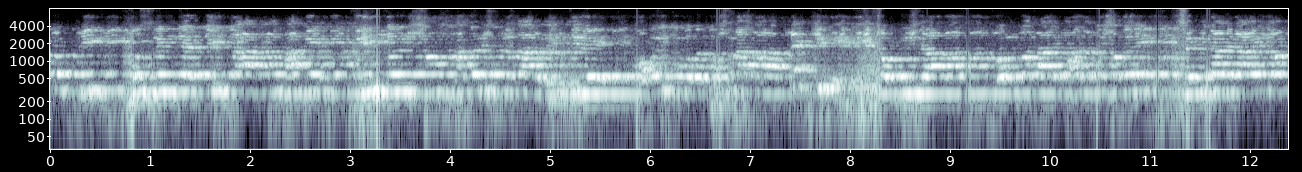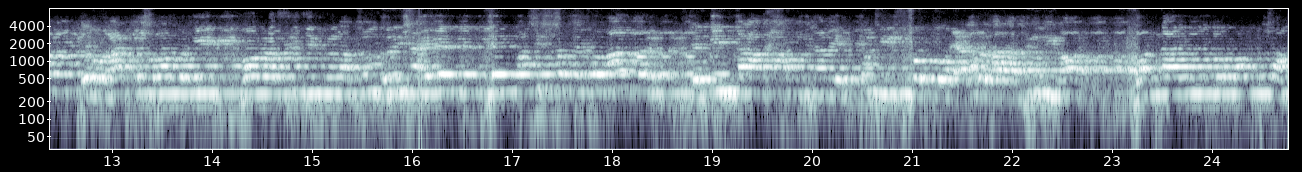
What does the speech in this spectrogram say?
কর্তৃক মুসলিমদের তিন তালাক ভাগে হিন্দুই সংখ্যাগরিষ্ঠতার ভিত্তিতে অবৈধ বলে ঘোষণা করা প্রেক্ষিতে চব্বিশে আগস্ট কলকাতায় মহাজাতি সদনে সেমিনারের আয়োজন এবং রাজ্য সভাপতি মৌলানা সিদ্দিকুল্লাহ চৌধুরী সাহেবের যে বৈশিষ্ট্যকে প্রমাণ করেন যে তিন তালাক সংবিধানের পঁচিশ চোদ্দ এগারো ধারা বিরোধী নয়। বন্যায় উন্নত সহ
